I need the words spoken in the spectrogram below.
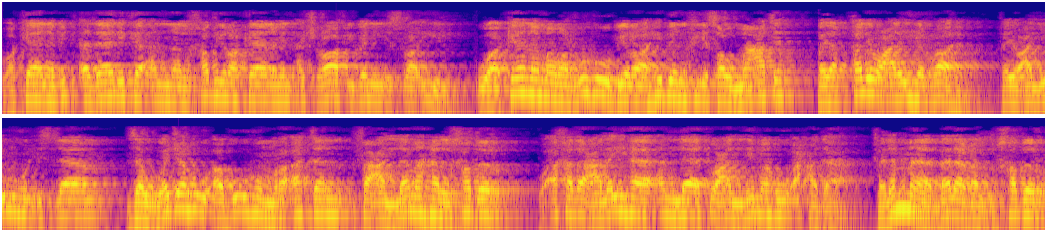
وكان بدء ذلك أن الخضر كان من أشراف بني إسرائيل وكان ممره براهب في صومعته فيطلع عليه الراهب فيعلمه الإسلام زوجه أبوه امرأة فعلمها الخضر وأخذ عليها أن لا تعلمه أحدا. فلما بلغ الخضر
